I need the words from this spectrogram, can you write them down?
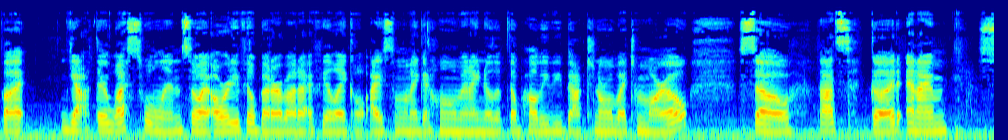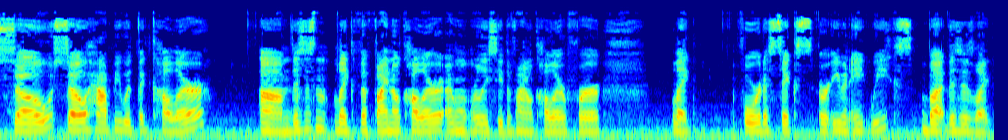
But yeah, they're less swollen, so I already feel better about it. I feel like I'll ice them when I get home, and I know that they'll probably be back to normal by tomorrow. So that's good, and I'm so, so happy with the color. Um, this isn't like the final color. I won't really see the final color for like four to six or even eight weeks, but this is like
